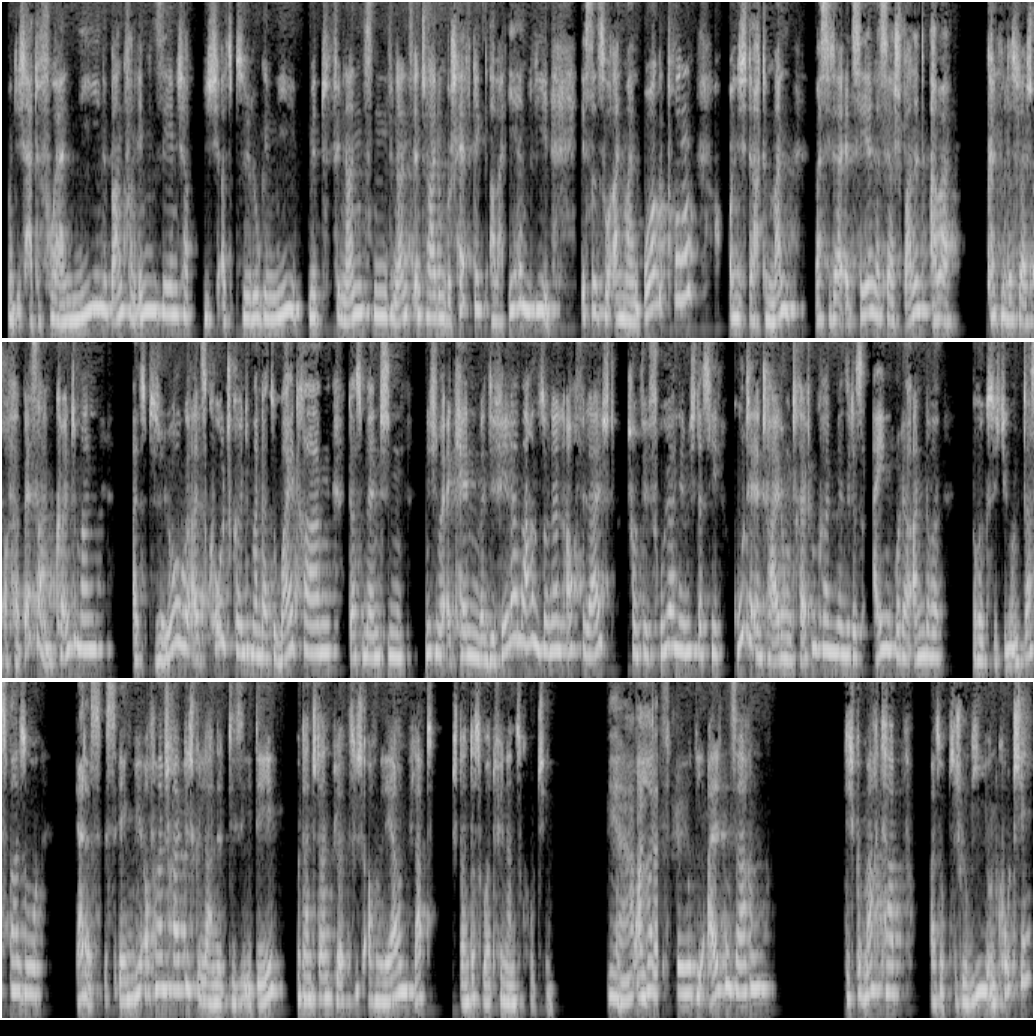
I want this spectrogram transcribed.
Und ich hatte vorher nie eine Bank von innen gesehen. Ich habe mich als Psychologe nie mit Finanzen, Finanzentscheidungen beschäftigt. Aber irgendwie ist es so an mein Ohr gedrungen. Und ich dachte, Mann, was Sie da erzählen, das ist ja spannend. Aber könnte man das vielleicht auch verbessern? Könnte man als Psychologe, als Coach, könnte man dazu beitragen, dass Menschen nicht nur erkennen, wenn sie Fehler machen, sondern auch vielleicht schon viel früher, nämlich, dass sie gute Entscheidungen treffen können, wenn sie das ein oder andere berücksichtigen. Und das war so, ja, das ist irgendwie auf meinem Schreibtisch gelandet, diese Idee. Und dann stand plötzlich auf dem leeren Blatt stand das Wort Finanzcoaching. Ja, und, und das so die alten Sachen, die ich gemacht habe, also Psychologie und Coaching,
